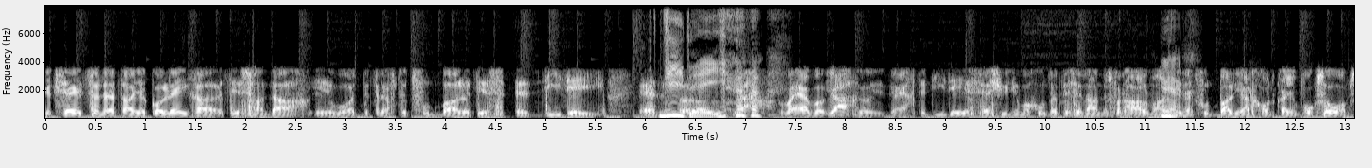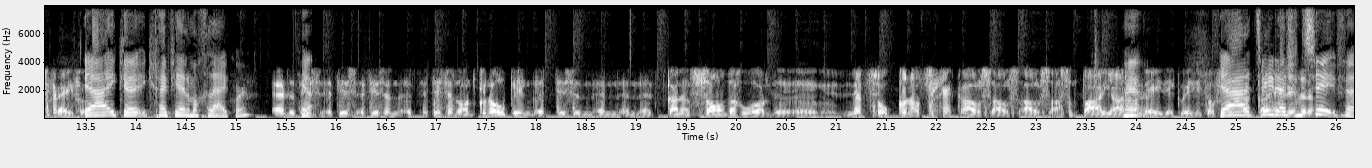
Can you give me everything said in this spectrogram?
Ik zei het zo net aan je collega. Het is vandaag, eh, wat betreft het voetbal, het is eh, D-Day. En, D-Day. eh, ja, we hebben, ja, eh, de echte D-Day is 6 juni, maar goed, dat is een ander verhaal. Maar Ja. in het voetbaljargon kan je hem ook zo omschrijven. Ja, ik, eh, ik geef je helemaal gelijk hoor. En het, Ja. is, het, is, het, is een, het, is een ontknoping. Het, is een, een, een, het kan een zondag worden. eh, net zo knotsgek als, als, als, als een paar jaar Ja. geleden. Ik weet niet of je Ja, dat kan herinneren. 2007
